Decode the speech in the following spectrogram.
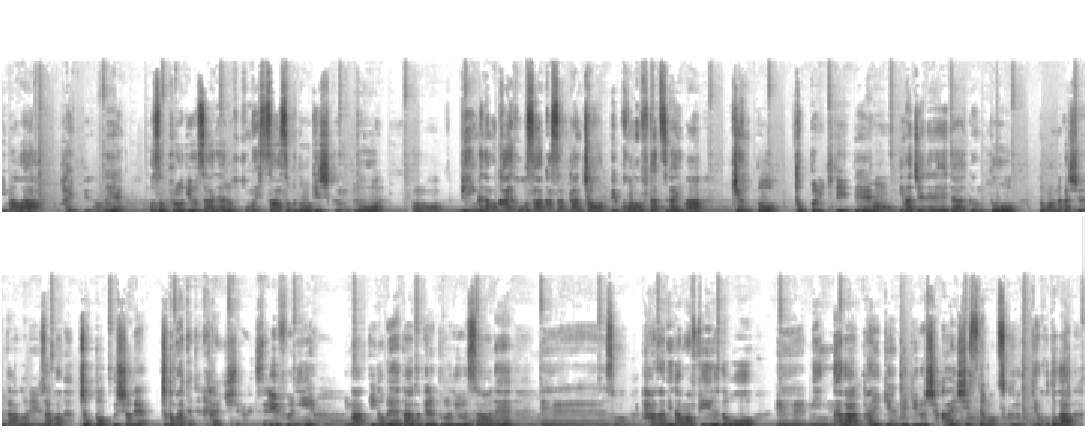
今は入ってるので、こそプロデューサーである本質を遊ぶ道化師君と、このビング玉解放サーカス団団長ってこの二つが今、ギュンとトップに来ていて、うん今ジェネレーター君とど真ん中シューターのリリーザー君はちょっと後ろで、ちょっと待っててね。待機してるわけですね。いうふうに、今、イノベーターかけるプロデューサーで、えーその花火玉フィールドを、えーみんなが体験できる社会システムを作るっていうことが、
